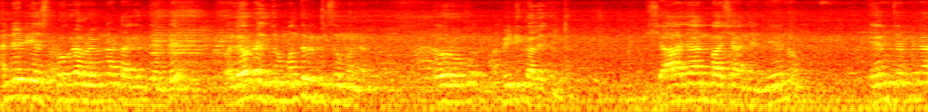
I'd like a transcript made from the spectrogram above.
hundred years programme ఏమినా తాగింది అంటే వాళ్ళు ఎవరో ఇద్దరు మంత్రులు పిలుచుకోమన్నారు. ఎవరు? బీటీ కాలేజ్. షాజాన్ బాషా అనే నేను ఏం చెప్పినా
